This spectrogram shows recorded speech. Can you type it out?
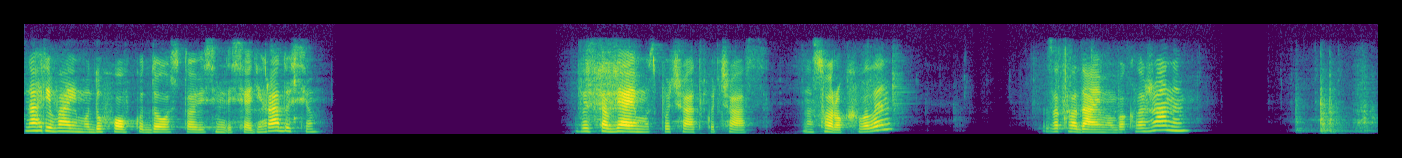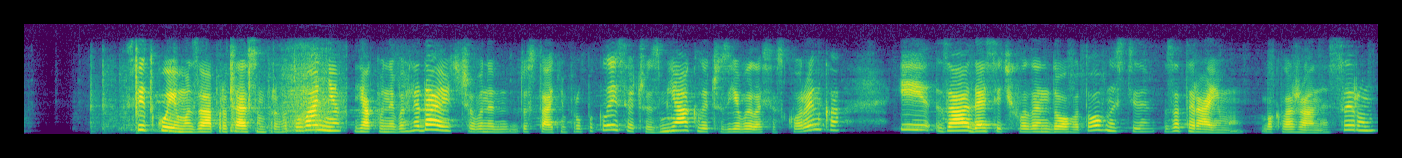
Нагріваємо духовку до 180 градусів. Виставляємо спочатку час на 40 хвилин. Закладаємо баклажани. Слідкуємо за процесом приготування, як вони виглядають, чи вони достатньо пропеклися, чи зм'якли, чи з'явилася скоринка. І за 10 хвилин до готовності затираємо баклажани сиром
